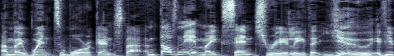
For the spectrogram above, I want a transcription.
and they went to war against that. And doesn't it make sense, really, that you, if you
